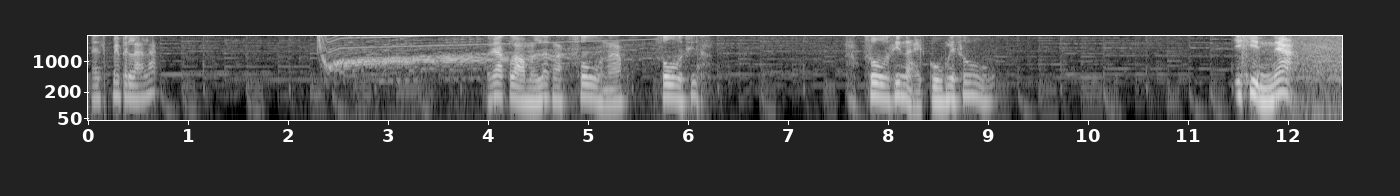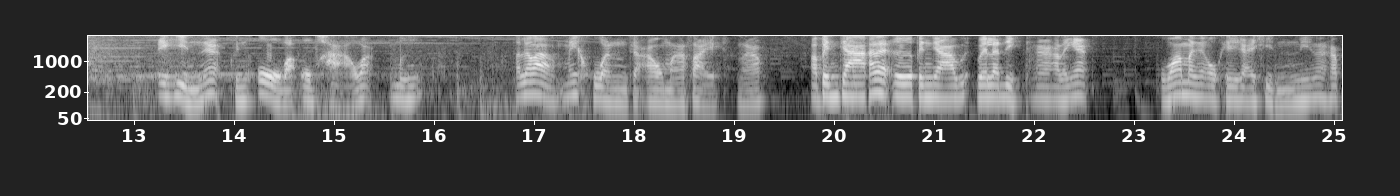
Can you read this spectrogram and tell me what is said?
ไม่ไม่เป็นไรละเรียกเรามันเลือกนักสู้นะครับ สู้ที่ สู้ที่ไหนกูไม่สู้ไอหินเนี่ยไอหินเนี่ยหินโอบอะโอบขาวอะมึงเขาเรียกว่าไม่ควรจะเอามาใส่นะครับ เอาเป็นยาก็ได้เออเป็นยาเวลาดิกอะไรเงี้ยผมว่ามันยังโอเคกับไอหินนี้นะครับ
